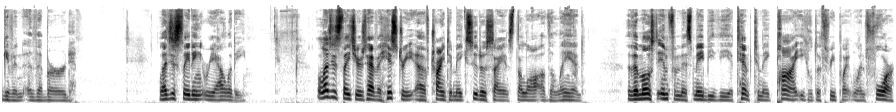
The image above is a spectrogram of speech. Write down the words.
given the bird. Legislating reality. Legislatures have a history of trying to make pseudoscience the law of the land. The most infamous may be the attempt to make pi equal to 3.14,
